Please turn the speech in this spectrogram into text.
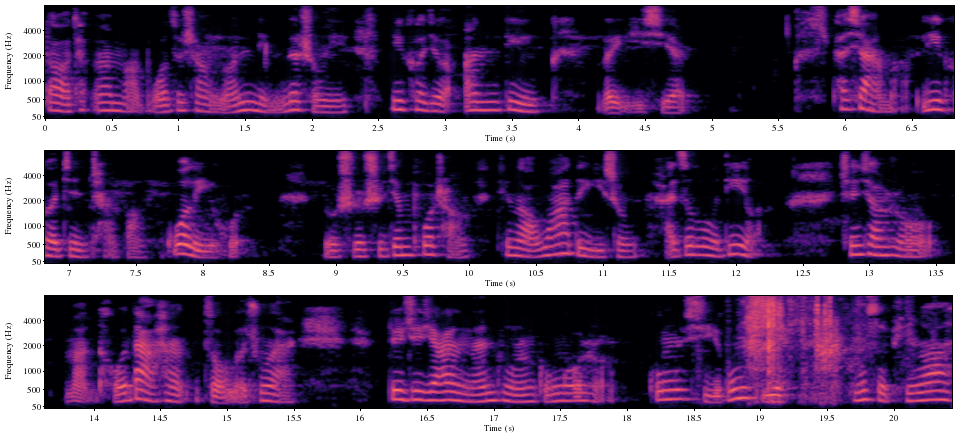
到他马脖子上銮铃的声音，立刻就安定了一些。他下马，立刻进产房。过了一会儿，有时时间颇长，听到哇的一声，孩子落地了。陈小手满头大汗走了出来，对这家的男主人拱拱手。恭喜恭喜，母子平安！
